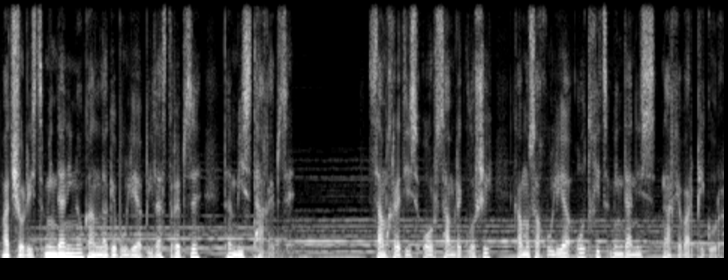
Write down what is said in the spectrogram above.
მათ შორის წმინდანინო განლაგებულია პილასტრებზე და მის თაღებზე. სამხრეთის ორ სამრეკლოში გამოსახულია 4 წმინდანის ნახევარ ფიგურა,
